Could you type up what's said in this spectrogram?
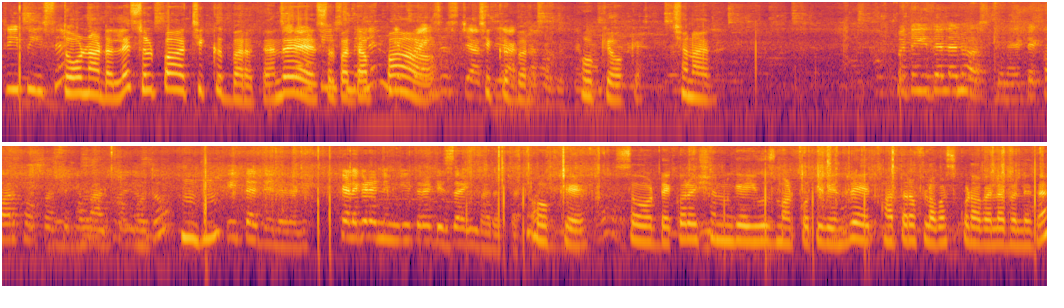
three piece ತೋರಣದಲ್ಲೇ ಸ್ವಲ್ಪ ಚಿಕ್ಕದು ಬರುತ್ತೆ. ಅಂದರೆ ಸ್ವಲ್ಪ ದಪ್ಪ ಚಿಕ್ಕದು ಬರುತ್ತೆ. ಓಕೆ ಓಕೆ ಚೆನ್ನಾಗಿದೆ. ಮತ್ತೆ ಇದೆಲ್ಲಾನು ಅಷ್ಟೇ ಡೆಕಾರ್ ಪರ್ಪಸ್ಗೆ ಗೆ ಮಾಡ್ಕೊಬಹುದು ಹ್ಞೂ ಈ ನೋಡಿ ಕೆಳಗಡೆ ನಿಮ್ಗೆ ಇದರ ಡಿಸೈನ್ ಬರುತ್ತೆ. ಓಕೆ ಸೊ ಡೆಕೋರೇಷನ್ಗೆ ಯೂಸ್ ಮಾಡ್ಕೋತೀವಿ ಅಂದ್ರೆ ಆ ತರ ಫ್ಲವರ್ಸ್ ಕೂಡ ಅವೈಲೇಬಲ್ ಇದೆ.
